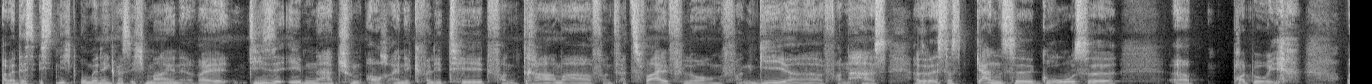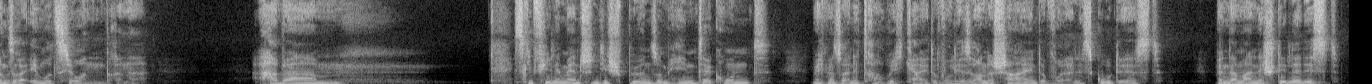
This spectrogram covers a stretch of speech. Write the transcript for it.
Aber das ist nicht unbedingt, was ich meine, weil diese Ebene hat schon auch eine Qualität von Drama, von Verzweiflung, von Gier, von Hass. Also da ist das ganze große äh, Potpourri unserer Emotionen drin. Aber ähm, es gibt viele Menschen, die spüren so im Hintergrund manchmal so eine Traurigkeit, obwohl die Sonne scheint, obwohl alles gut ist. Wenn da mal eine Stille ist,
